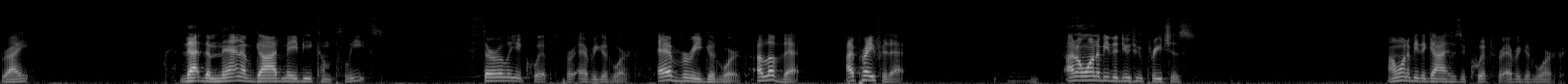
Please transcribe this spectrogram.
Right? That the man of God may be complete, thoroughly equipped for every good work. Every good work. I love that. I pray for that. I don't want to be the dude who preaches. I want to be the guy who's equipped for every good work.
